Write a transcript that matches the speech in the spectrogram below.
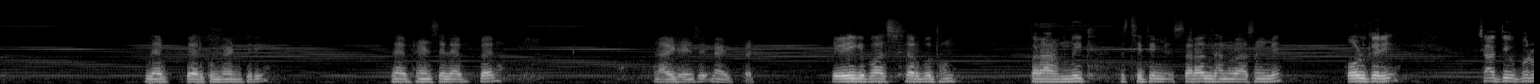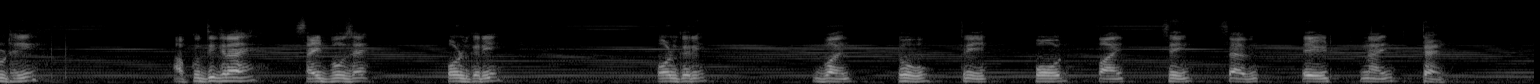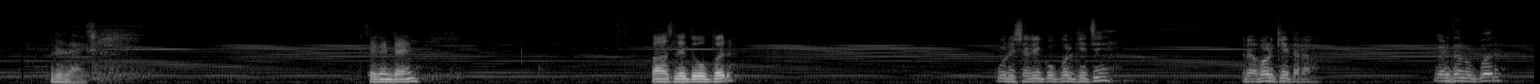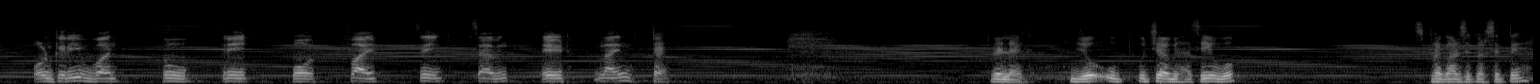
लेफ़्ट पैर को बैंड करिए। लेफ़्ट हैंड से लेफ़्ट पैर। राइट हैंड से राइट पैर। एड़ी के पास सर्वप्रथम प्रारंभिक स्थिति में, सरल धनुरासन में होल्ड करिए। छाती ऊपर उठाइए। आपको दिख रहा है साइड पोज है। होल्ड करिए। होल्ड करिए। One two three four five six seven, eight, nine, ten. Relax. Second time सांस लेते ऊपर। पूरे शरीर को ऊपर खींचिए रबड़ की तरह। गर्दन ऊपर। होल्ड करिए one two three four five six seven eight nine ten relax जो उच्च अभ्यासी है वो इस प्रकार से कर सकते हैं।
